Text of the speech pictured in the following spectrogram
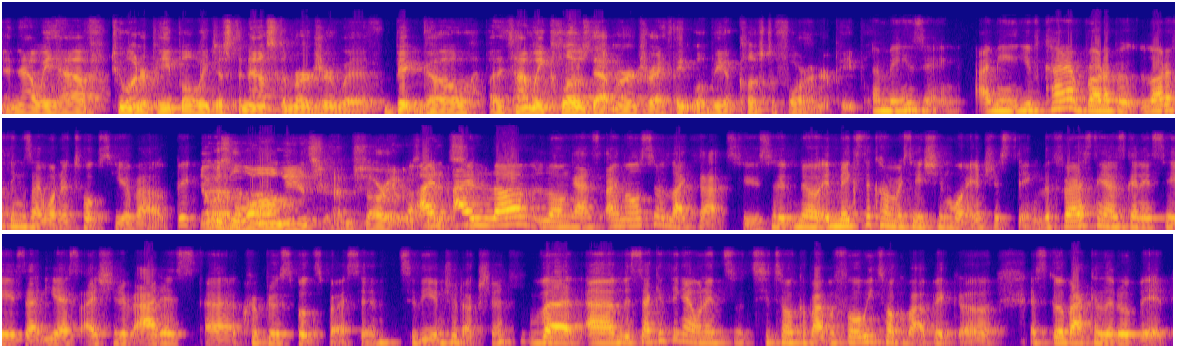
And now we have 200 people. We just announced a merger with BitGo. By the time we close that merger, I think we'll be at close to 400 people. Amazing. I mean, you've kind of brought up a lot of things I want to talk to you about. Big that was a long answer. I'm sorry. It was I, I love long answers. I'm also like that too. So no, it makes the conversation more interesting. The first thing I was going to say is that yes, I should have added a crypto spokesperson to the introduction. But um, the second thing I wanted to, to, talk about before we talk about BitGo, let's go back a little bit.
